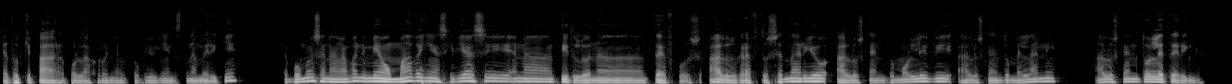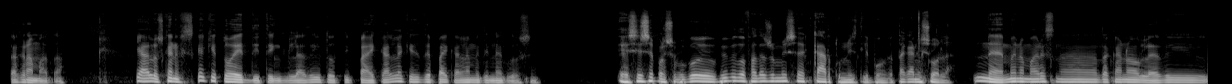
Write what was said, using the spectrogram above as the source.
εδώ και πάρα πολλά χρόνια το οποίο γίνεται στην Αμερική, Επομένως, αναλαμβάνει μια ομάδα για να σχεδιάσει ένα τίτλο, ένα τεύχος. Άλλος γράφει το σενάριο, άλλος κάνει το μολύβι, άλλος κάνει το μελάνι, άλλος κάνει το lettering, τα γράμματα. Και άλλος κάνει φυσικά και το editing, δηλαδή το τι πάει καλά και τι δεν πάει καλά με την έκδοση. Εσύ σε προσωπικό επίπεδο φαντάζομαι είσαι cartoonist λοιπόν, τα κάνεις όλα. Ναι, εμένα μου αρέσει να τα κάνω όλα. Δηλαδή,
